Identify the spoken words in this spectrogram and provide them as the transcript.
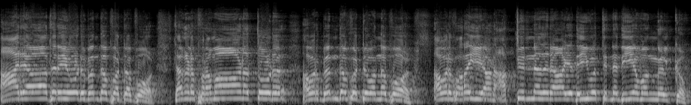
ആരാധനയോട് ബന്ധപ്പെട്ടപ്പോൾ തങ്ങളുടെ പ്രമാണത്തോട് അവർ ബന്ധപ്പെട്ട് വന്നപ്പോൾ അവർ പറയുകയാണ് അത്യുന്നതനായ ദൈവത്തിന്റെ നിയമങ്ങൾക്കും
